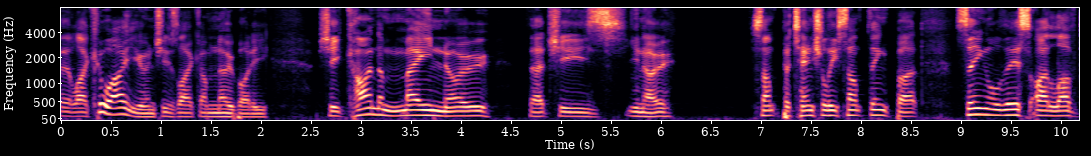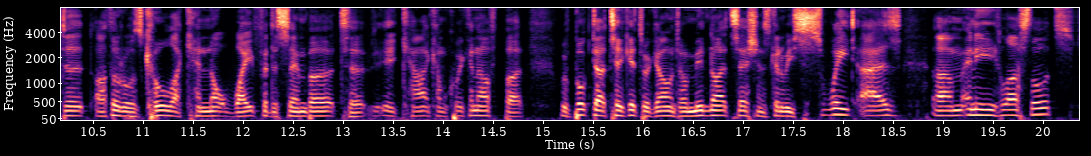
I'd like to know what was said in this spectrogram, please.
they're like, "Who are you?" and she's like, "I'm nobody." She kind of may know that she's, you know, some potentially something. But seeing all this, I loved it. I thought it was cool. I cannot wait for December to. It can't come quick enough. But we've booked our tickets. We're going to a midnight session. It's going to be sweet as. Um, any last thoughts?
